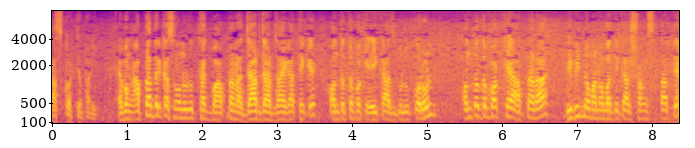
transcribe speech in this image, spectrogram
কাজ করতে পারি। এবং আপনাদের কাছে অনুরোধ থাকব, আপনারা যার যার জায়গা থেকে অন্তত পক্ষে এই কাজগুলো করুন। অন্তত পক্ষে আপনারা বিভিন্ন মানবাধিকার সংস্থাতে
